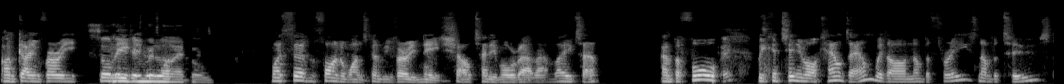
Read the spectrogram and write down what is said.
I'm going very solid and reliable. My third and final one's going to be very niche. I'll tell you more about that later. And before okay. we continue our countdown with our number threes, number twos,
